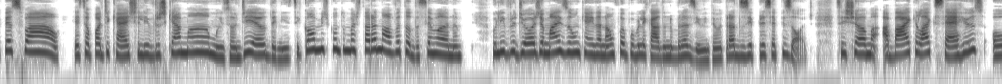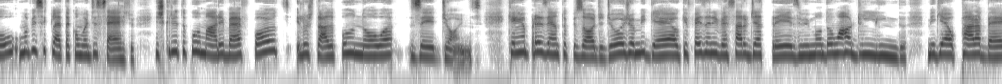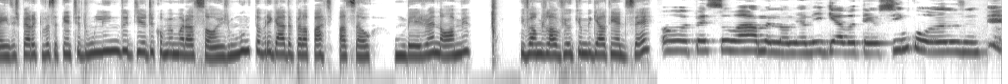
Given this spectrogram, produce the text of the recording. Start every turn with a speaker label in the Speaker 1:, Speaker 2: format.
Speaker 1: Oi, pessoal! Esse é o podcast Livros que Amamos, onde eu, Denise Gomes, conto uma história nova toda semana. O livro de hoje é mais um que ainda não foi publicado no Brasil, então eu traduzi para esse episódio. Se chama A Bike Like Sérgio ou Uma Bicicleta como a de Sérgio, escrito por Mary Beth Poets, ilustrado por Noah Z. Jones. Quem apresenta o episódio de hoje é o Miguel, que fez aniversário dia 13, me mandou um áudio lindo. Miguel, parabéns! Espero que você tenha tido um lindo dia de comemorações. Muito obrigada pela participação. Um beijo enorme. E vamos lá ouvir o que o Miguel tem a dizer?
Speaker 2: Oi, pessoal. Meu nome é Miguel. Eu tenho 5 anos.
